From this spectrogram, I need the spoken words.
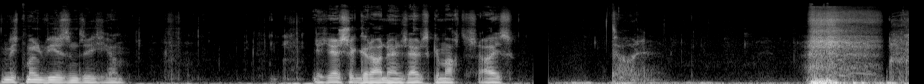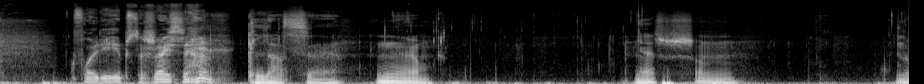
nicht mal wir sind sicher. Ich esse gerade ein selbstgemachtes Eis. Toll. Voll die Hipster-Scheiße. Klasse. Ja. Ja, ist schon ein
